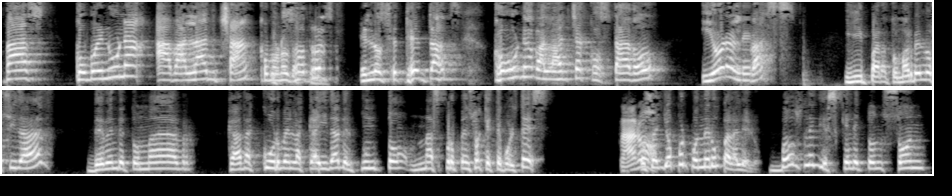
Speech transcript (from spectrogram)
vas como en una avalancha, como Exacto. nosotros en los setentas, con una avalancha acostado, y órale vas. y para tomar velocidad deben de tomar cada curva en la caída del punto más propenso a que te voltees. Claro. O sea, yo por poner un paralelo, bobsled y skeleton son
